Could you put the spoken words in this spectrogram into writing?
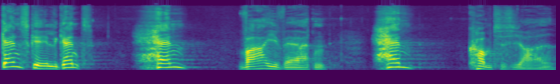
ganske elegant, han var i verden. Han kom til sit eget.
